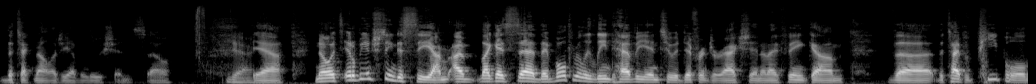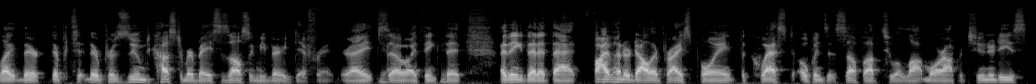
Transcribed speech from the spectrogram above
the technology evolution. So, yeah, yeah. No, it's, it'll be interesting to see. I'm, I'm, like I said, they both really leaned heavy into a different direction, and I think um, the the type of people, like their their their presumed customer base, is also going to be very different, right? Yeah. So I think yeah. that I think that at that five hundred dollar price point, the Quest opens itself up to a lot more opportunities.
